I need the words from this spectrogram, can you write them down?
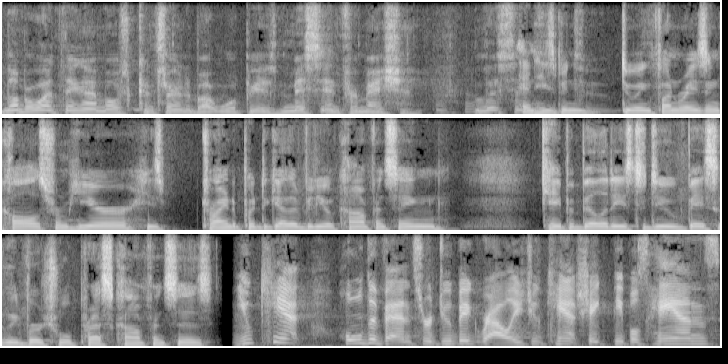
Number one thing I'm most concerned about, Whoopi, is misinformation. Mm-hmm. Listen and he's been to... doing fundraising calls from here. He's trying to put together video conferencing capabilities to do basically virtual press conferences. You can't hold events or do big rallies. You can't shake people's hands.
